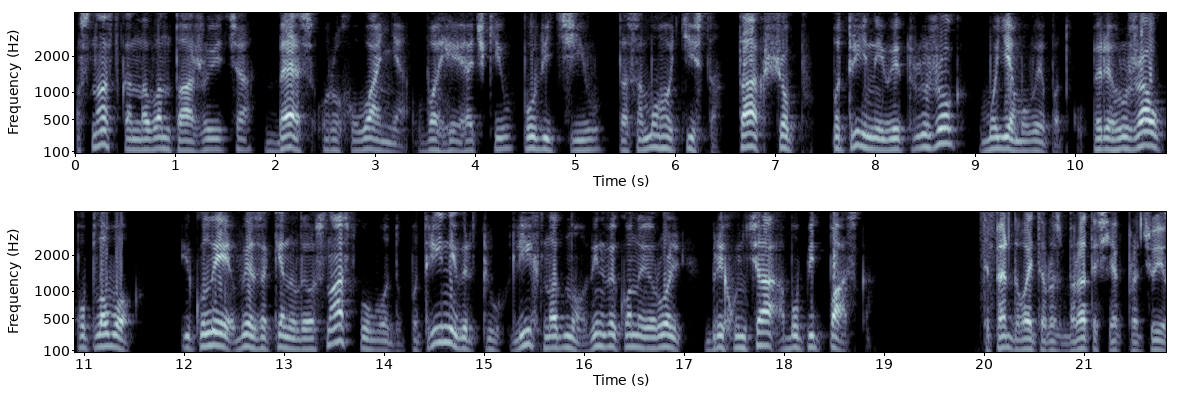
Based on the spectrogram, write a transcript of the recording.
Оснастка навантажується без урахування ваги гачків, повідців та самого тіста, так, щоб потрійний вітрюжок, в моєму випадку, перегружав поплавок. І коли ви закинули оснастку у воду, потрійний вертлюг ліг на дно. Він виконує роль брехунця або підпаска. Тепер давайте розбиратись, як працює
